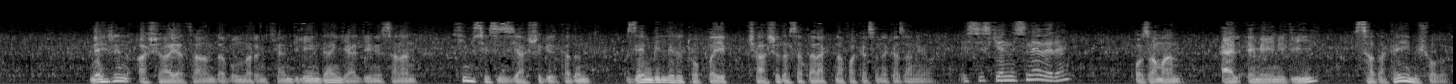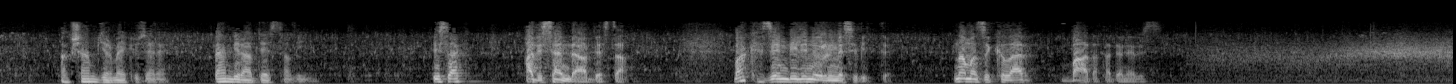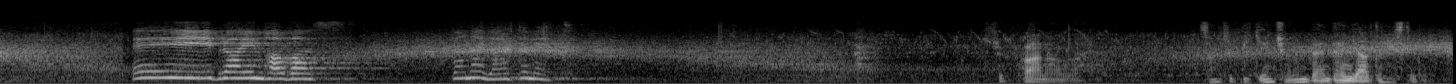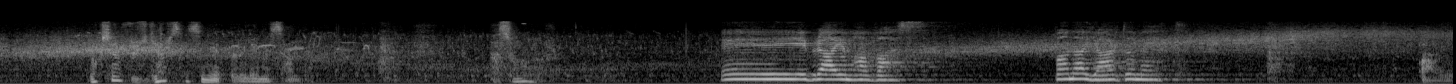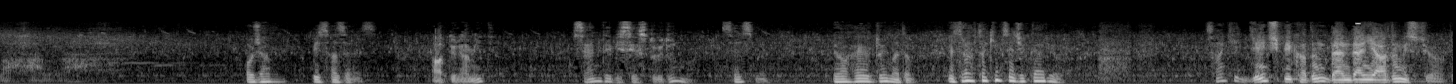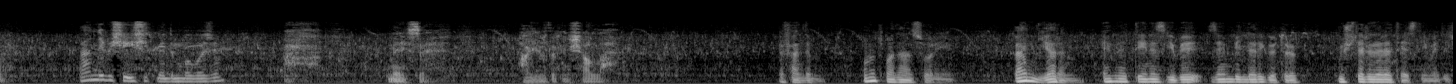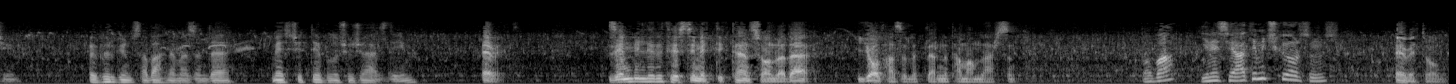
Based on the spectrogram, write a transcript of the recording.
Nehrin aşağı yatağında bunların kendiliğinden geldiğini sanan kimsesiz yaşlı bir kadın zembilleri toplayıp çarşıda satarak nafakasını kazanıyor. E siz kendisine verin. O zaman el emeğini değil sadaka yemiş olur. Akşam girmek üzere. Ben bir abdest alayım. İshak, hadi sen de abdest al. Bak zembilin örülmesi bitti. Namazı kılar, Bağdat'a döneriz. Ey İbrahim Havas. Bana yardım et. Sübhanallah. Sanki bir genç hanım benden yardım istedi. Yoksa rüzgar sesini öyle mi sandım? Nasıl olur? Ey İbrahim Havas. Bana yardım et. Allah Allah. Hocam biz hazırız. Abdülhamit, sen de bir ses duydun mu? Ses mi? Yok hayır duymadım. Etrafta kimsecikler yok. Sanki genç bir kadın benden yardım istiyordu. Ben de bir şey işitmedim babacığım. Neyse. Hayırdır inşallah. Efendim unutmadan sorayım. Ben yarın emrettiğiniz gibi zembilleri götürüp müşterilere teslim edeceğim. Öbür gün sabah namazında mescitte buluşacağız diyeyim. Evet. Zembilleri teslim ettikten sonra da yol hazırlıklarını tamamlarsın. Baba yine seyahate mi çıkıyorsunuz? Evet oğlum.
